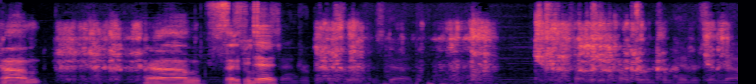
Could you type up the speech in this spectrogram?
Um, um, selfie dead. Sandra, but the sheriff is dead. Like we're getting help in from Henderson now.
